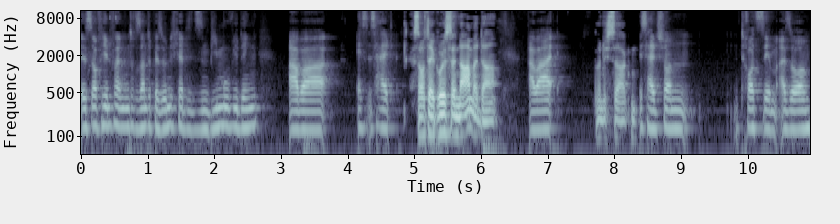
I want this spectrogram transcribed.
ist auf jeden Fall eine interessante Persönlichkeit in diesem B-Movie-Ding. Aber es ist halt, Ist auch der größte Name da, aber würde ich sagen. ist halt schon trotzdem, also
